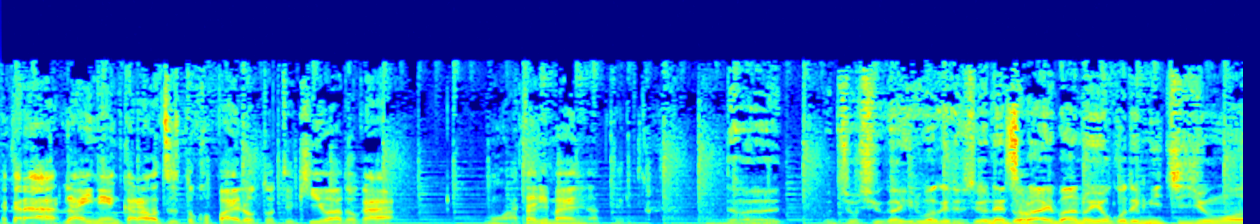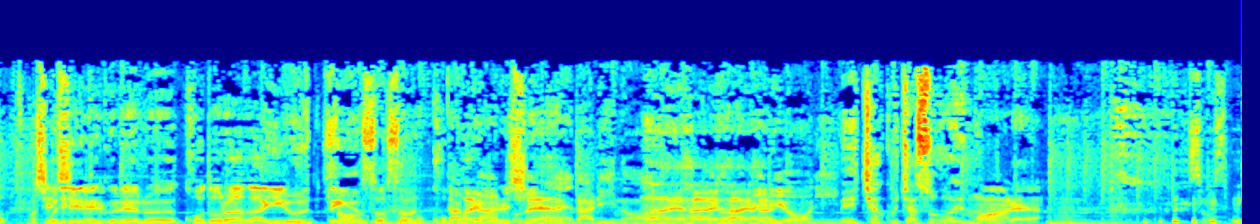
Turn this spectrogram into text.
だから来年からはずっとコパイロットっていうキーワードがもう当たり前になってるだから助手がいるわけですよね。ドライバーの横で道順を教えてくれる。てくれるコドラがいるっていうことのコパイロットのねね。ラリーのコドはいはいラはい、がいるように。めちゃくちゃすごいもんあれ、そうそう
